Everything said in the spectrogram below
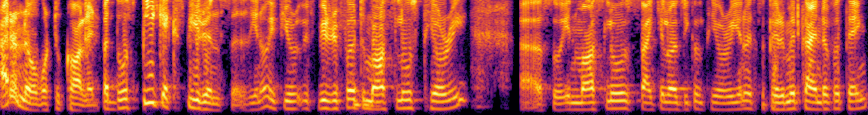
i don't know what to call it but those peak experiences you know if you if we refer to mm-hmm. maslow's theory uh, so in maslow's psychological theory you know it's a pyramid kind of a thing.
